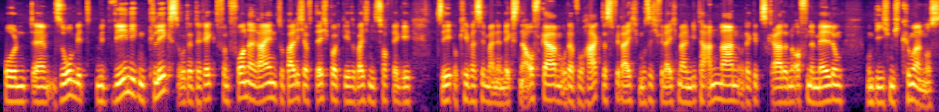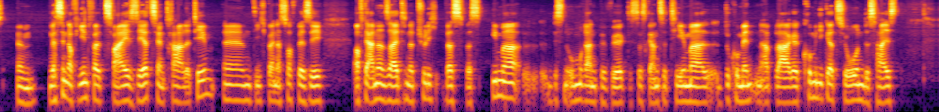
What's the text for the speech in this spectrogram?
und ähm, so mit, mit wenigen Klicks oder direkt von vornherein, sobald ich auf Dashboard gehe, sobald ich in die Software gehe, sehe, okay, was sind meine nächsten Aufgaben oder wo hakt das vielleicht? Muss ich vielleicht mal einen Mieter anmahnen oder gibt es gerade eine offene Meldung, um die ich mich kümmern muss? Ähm, das sind auf jeden Fall zwei sehr zentrale Themen, ähm, die ich bei einer Software sehe. Auf der anderen Seite natürlich, was, was immer ein bisschen Umrand bewirkt, ist das ganze Thema Dokumentenablage, Kommunikation. Das heißt,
